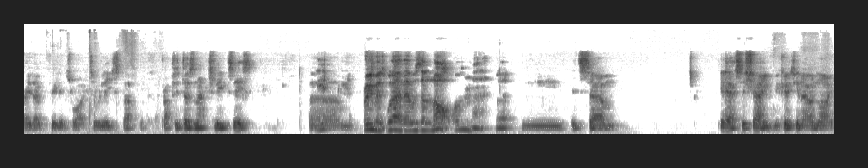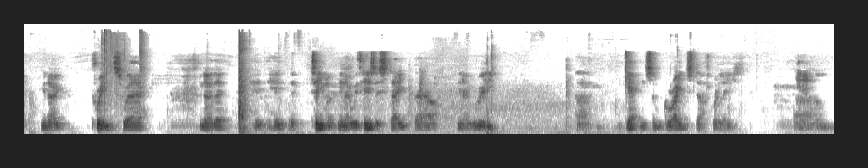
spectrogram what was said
they don't feel it's right to release stuff. Perhaps it doesn't actually exist. Um, Rumours were there was a lot, wasn't there? But Mm, it's um, yeah, it's a shame because you know, unlike you know Prince, where you know the the team, you know, with his estate, they are you know really uh, getting some great stuff released. Um,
